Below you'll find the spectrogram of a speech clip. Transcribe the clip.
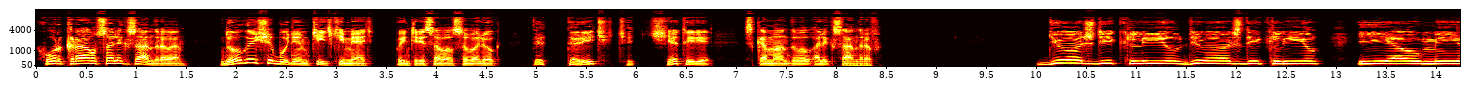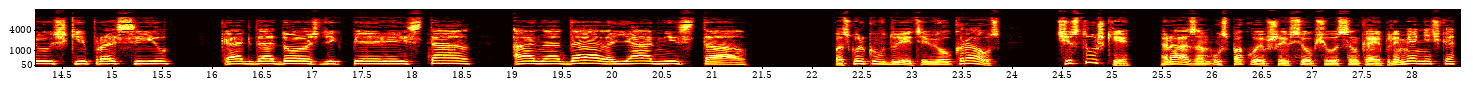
хор Крауса Александрова. Долго еще будем титьки мять?» — поинтересовался Валек. «Три четыре», — скомандовал Александров. Дождик лил, дождик лил, я у Милушки просил, когда дождик перестал, а надала я не стал. Поскольку в дуэте вел Краус, частушки, разом успокоившие всеобщего сынка и племянничка,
